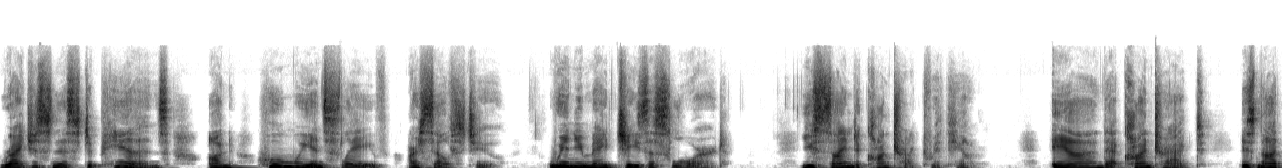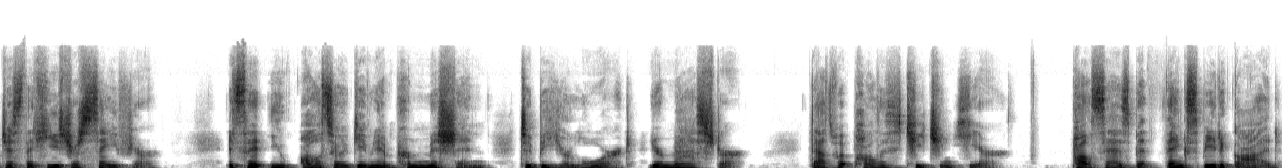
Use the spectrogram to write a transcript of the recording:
Righteousness depends on whom we enslave ourselves to. When you made Jesus Lord, you signed a contract with him. And that contract is not just that he's your savior. It's that you also have given him permission to be your Lord, your master. That's what Paul is teaching here. Paul says, But thanks be to God,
